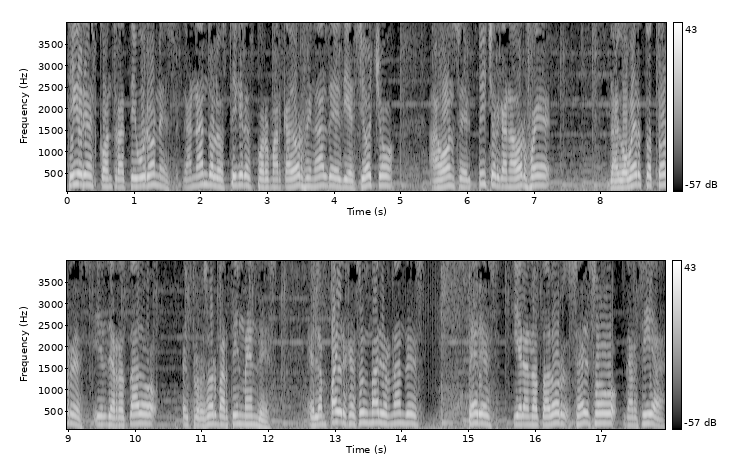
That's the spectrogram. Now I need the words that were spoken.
Tigres contra Tiburones, ganando los Tigres por marcador final de 18 a 11. El pitcher ganador fue Dagoberto Torres y el derrotado el profesor Martín Méndez. El umpire Jesús Mario Hernández Pérez y el anotador Celso García.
